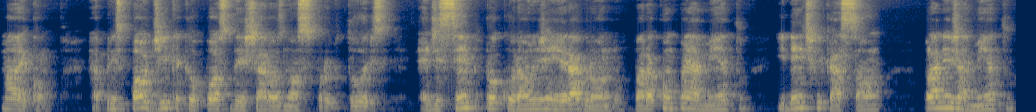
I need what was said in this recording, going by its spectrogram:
Maicon, a principal dica que eu posso deixar aos nossos produtores é de sempre procurar um engenheiro agrônomo para acompanhamento, identificação, planejamento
